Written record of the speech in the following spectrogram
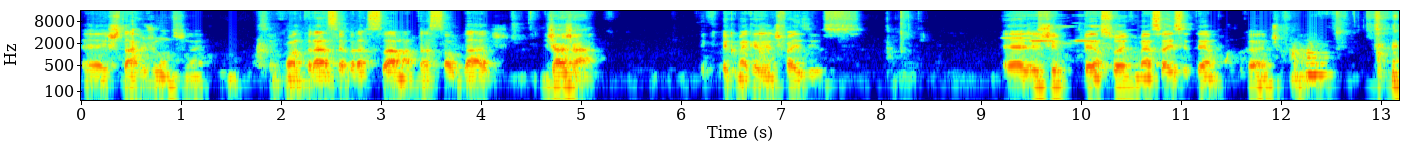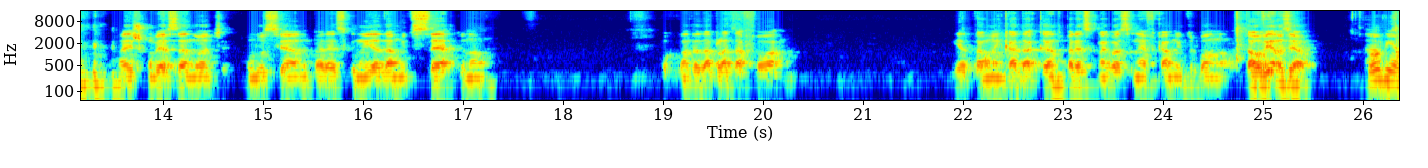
é, estar juntos, né? Se encontrar, se abraçar, matar saudade. Já, já. Tem que ver como é que a gente faz isso. É, a gente pensou em começar esse tempo com cântico, mas conversando ontem com o Luciano, parece que não ia dar muito certo, não, por conta da plataforma. Ia estar um em cada canto, parece que o negócio não ia ficar muito bom, não. Tá ouvindo, Zé? Estou ouvindo.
